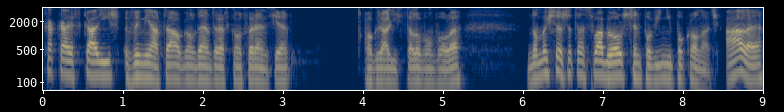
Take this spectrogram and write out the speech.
KKS Kalisz wymiata, oglądałem teraz konferencję, ograli Stalową Wolę. No myślę, że ten słaby Olsztyn powinni pokonać, ale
